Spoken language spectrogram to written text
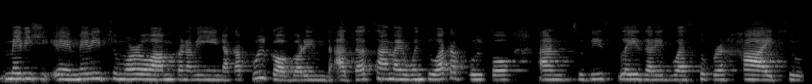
Maybe uh, maybe tomorrow I'm gonna be in Acapulco, but in at that time I went to Acapulco and to this place that it was super high to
